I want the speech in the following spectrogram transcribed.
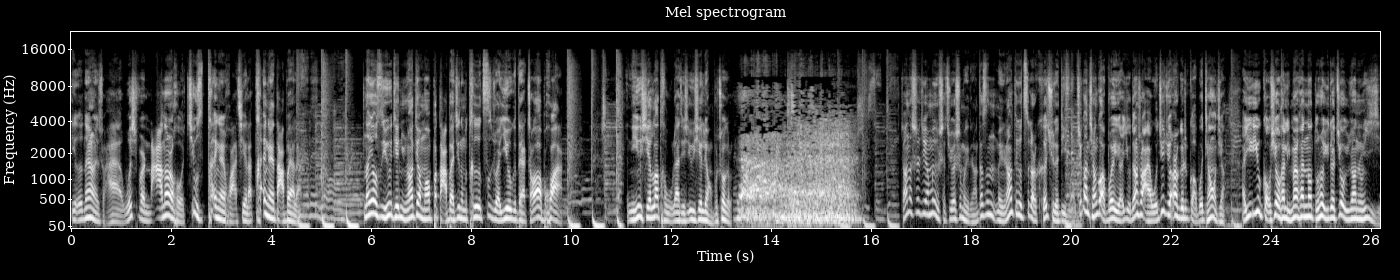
有的那样一说，哎，我媳妇哪哪好，就是太爱花钱了，太爱打扮了。那要是有一天女人掉毛不打扮，就那么偷瓷砖油个蛋，照样不化，你有些邋遢无赖，就有些领不出个了。真的世界没有十全十美的人，但是每个人都有自个儿可取的地方。就跟听广播一样，有的人说，哎，我就觉得二哥这广播挺好听，哎，又又搞笑，还里面还能多少有点教育上那种意义。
